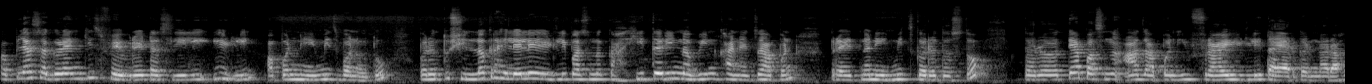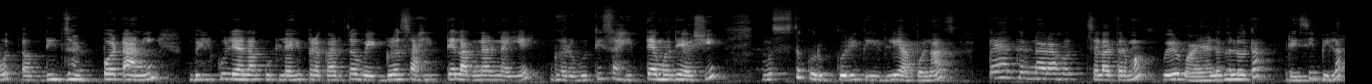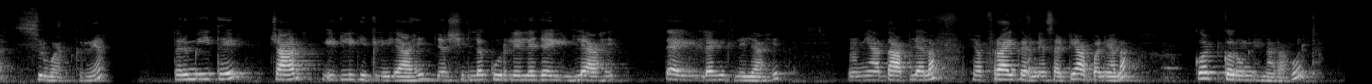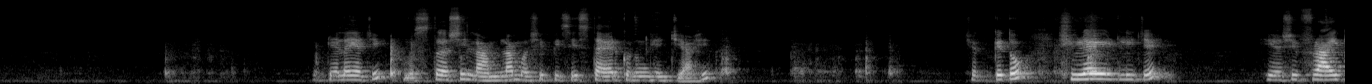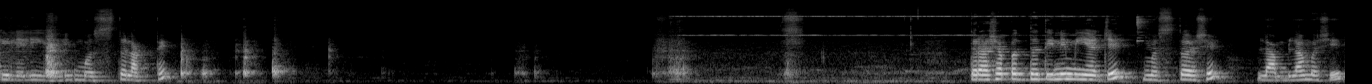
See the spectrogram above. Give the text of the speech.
आपल्या सगळ्यांचीच फेवरेट असलेली इडली आपण नेहमीच बनवतो. परंतु शिल्लक राहिलेल्या इडलीपासून काहीतरी नवीन खाण्याचा आपण प्रयत्न नेहमीच करत असतो. तर त्यापासून आज आपण ही फ्राय इडली तयार करणार आहोत. अगदी झटपट आणि बिलकुल याला कुठल्याही प्रकारचं वेगळं साहित्य लागणार नाही आहे घरगुती साहित्यामध्ये अशी मस्त कुरकुरीत इडली आपण आज तयार करणार आहोत. चला तर मग वेळ वाया न घालवता रेसिपीला सुरुवात करूया. तर मी इथे चार इडली घेतलेल्या आहेत. ज्या शिल्लक उरलेल्या ज्या इडल्या आहेत त्या इडल्या घेतलेल्या आहेत. आणि आता आपल्याला ह्या फ्राय करण्यासाठी आपण याला कट करून घेणार आहोत. आपल्याला याची मस्त अशी लांब लांब अशी पीसेस तयार करून घ्यायची आहेत. शक्यतो शिळ्या इडलीचे ही अशी फ्राय केलेली इडली मस्त लागते. तर अशा पद्धतीने मी याचे मस्त असे लांब लांब असे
